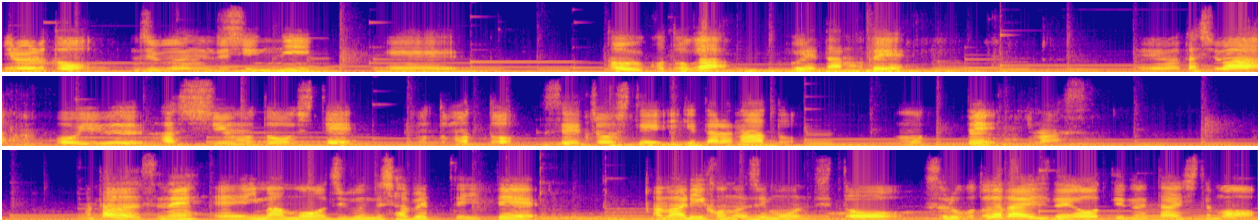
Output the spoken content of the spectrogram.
いろいろと自分自身に、えー問うことが増えたので、え私はこういう発信を通してもっともっと成長していけたらなと思っています。まただですね、え今も自分で喋っていて、あまりこの自問自答することが大事だよっていうのに対しても、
